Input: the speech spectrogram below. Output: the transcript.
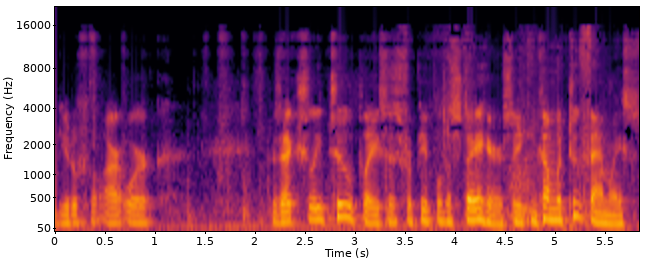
beautiful artwork. There's actually two places for people to stay here, so you can come with two families.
